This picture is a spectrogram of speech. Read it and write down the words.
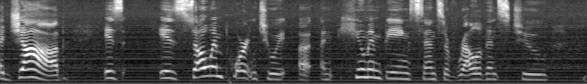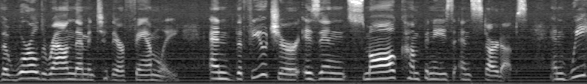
A job is is so important to a, a, human being's sense of relevance to the world around them and to their family. And the future is in small companies and startups. And we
